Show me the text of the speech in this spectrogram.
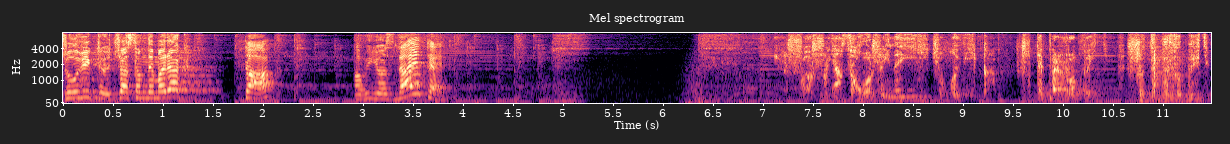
чоловік часом не моряк? Так. А ви його знаєте? Що, що я схожий на її чоловіка? Що тепер робить? Що тепер робить?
